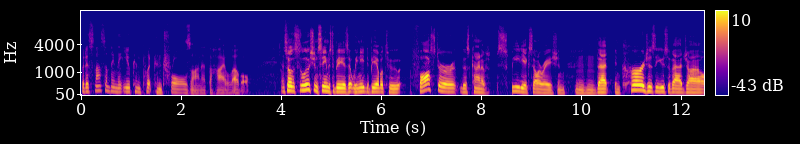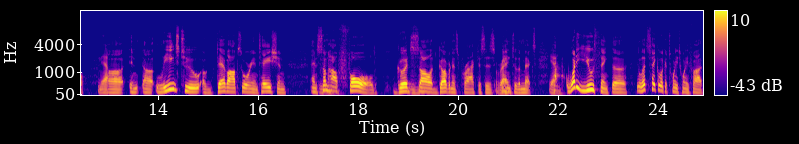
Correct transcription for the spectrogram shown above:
but it's not something that you can put controls on at the high level. So the solution seems to be is that we need to be able to foster this kind of speedy acceleration mm -hmm. that encourages the use of agile, yeah. uh, in, uh, leads to a DevOps orientation, and somehow mm -hmm. fold good, mm -hmm. solid governance practices right. into the mix. Yeah. Uh, what do you think the, you know, let's take a look at 2025.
